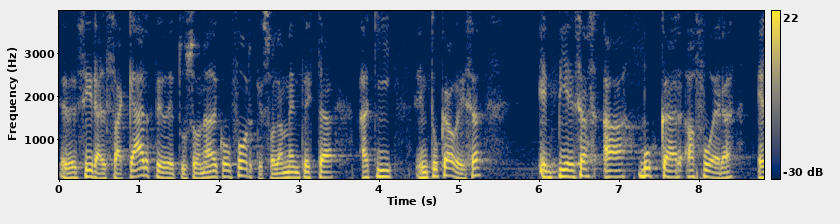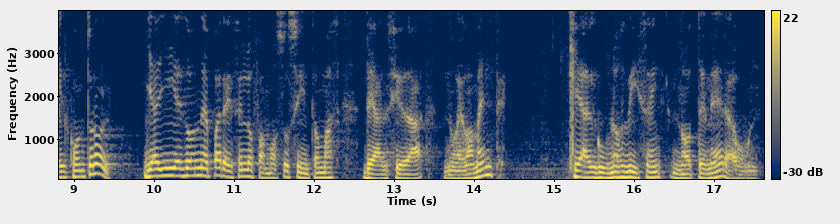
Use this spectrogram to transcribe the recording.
es decir, al sacarte de tu zona de confort, que solamente está aquí en tu cabeza, empiezas a buscar afuera el control. Y ahí es donde aparecen los famosos síntomas de ansiedad nuevamente, que algunos dicen no tener aún.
